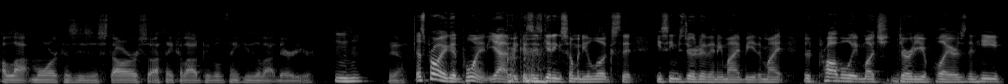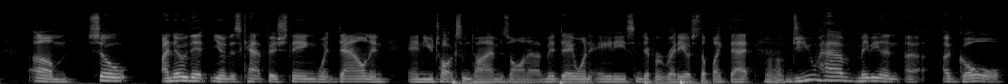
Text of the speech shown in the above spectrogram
a lot more because he's a star. So I think a lot of people think he's a lot dirtier. Mm-hmm. Yeah. That's probably a good point. Yeah, because he's getting so many looks that he seems dirtier than he might be. There might there's probably much dirtier players than he. Um, so I know that you know this catfish thing went down, and and you talk sometimes on a midday 180, some different radio stuff like that. Uh-huh. Do you have maybe an, a a goal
